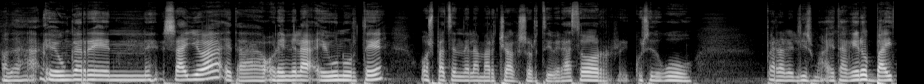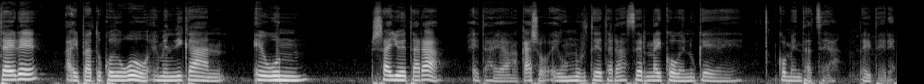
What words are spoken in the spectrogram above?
Hau da, eungarren saioa eta orain dela eun urte ospatzen dela martxoak sortzi. Beraz hor ikusi dugu paralelismoa. Eta gero baita ere, aipatuko dugu hemendikan egun saioetara, eta akaso, egun urteetara, zer nahiko genuke komentatzea, baita ere.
